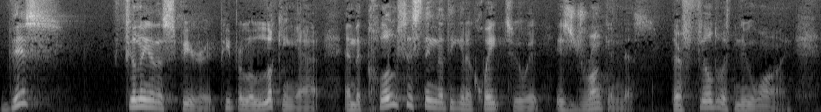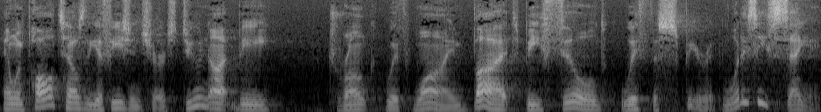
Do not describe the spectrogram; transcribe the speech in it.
This filling of the Spirit, people are looking at, and the closest thing that they can equate to it is drunkenness. They're filled with new wine. And when Paul tells the Ephesian church, do not be drunk with wine, but be filled with the Spirit, what is he saying?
